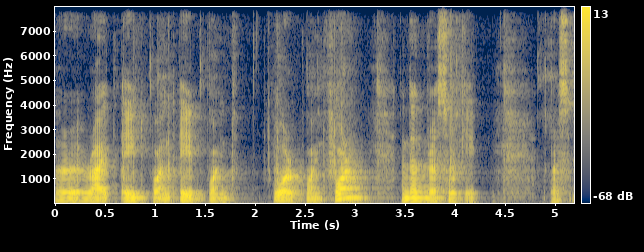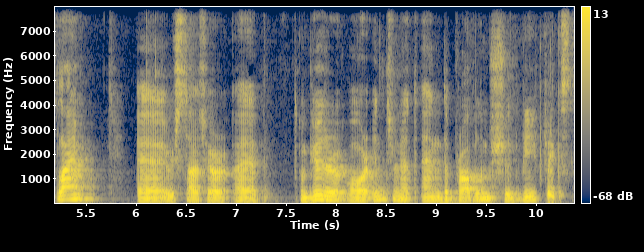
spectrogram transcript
uh, write 8.8.4.4, and then press OK. Press apply uh, restart your uh, computer or internet and the problem should be fixed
